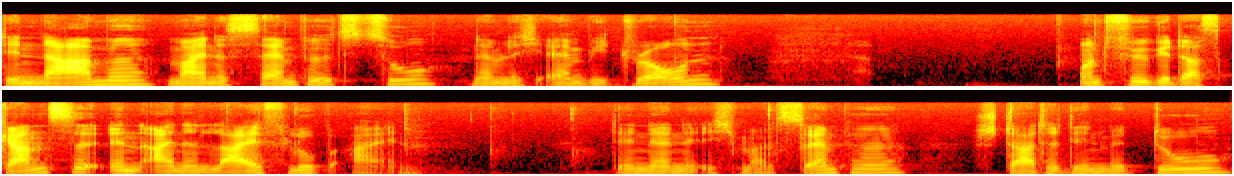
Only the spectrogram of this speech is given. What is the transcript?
den Namen meines Samples zu, nämlich ambidrone und füge das Ganze in einen Live-Loop ein. Den nenne ich mal Sample, starte den mit Do,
